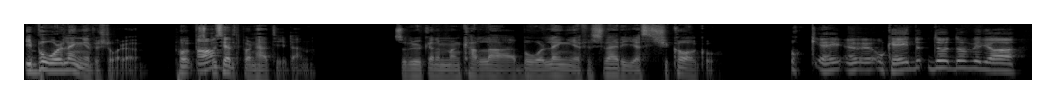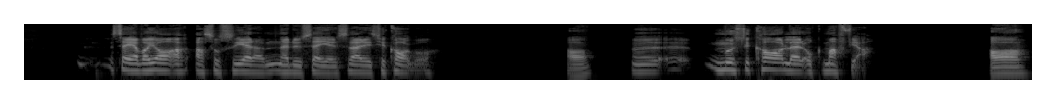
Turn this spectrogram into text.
I Borlänge förstår du. På, Ja. Speciellt på den här tiden. Så brukade man kalla Borlänge för Sveriges Chicago. Okej, eh, okej. Då- Då, vill jag säga vad jag associerar när du säger Sveriges Chicago. Ja. Eh, musikaler och maffia. Ja.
